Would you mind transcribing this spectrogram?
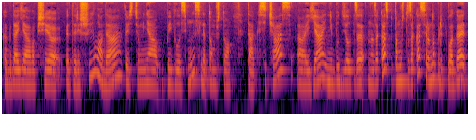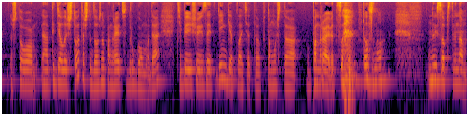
когда я вообще это решила, да, то есть у меня появилась мысль о том, что так, сейчас э, я не буду делать за, на заказ, потому что заказ все равно предполагает, что э, ты делаешь что-то, что должно понравиться другому, да, тебе еще и за это деньги оплатят, потому что понравится должно. Ну и, собственно,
